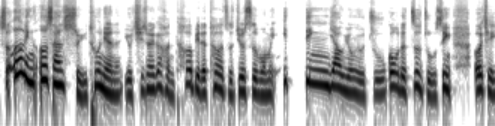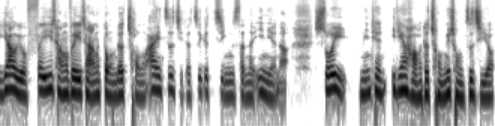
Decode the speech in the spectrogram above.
是二零二三水兔年呢，有其中一个很特别的特质，就是我们一定要拥有足够的自主性，而且要有非常非常懂得宠爱自己的这个精神的一年啊。所以明天一定要好好的宠一宠自己哦。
